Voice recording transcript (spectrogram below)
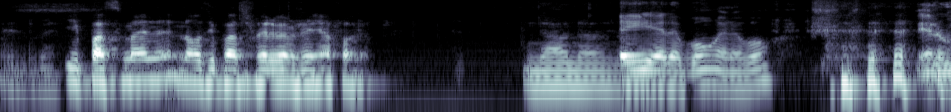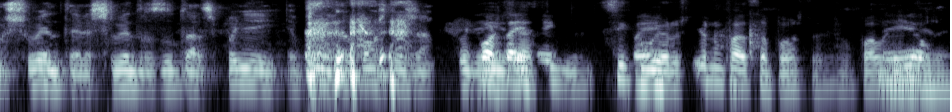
Muito bem. E para a semana, nós e para a Ferreira vamos ganhar fora. Não, não, não. Aí era bom, era bom. Era um excelente, era excelente resultados. Põe aí, aposta já. Põe aí já 5 euros. Eu não faço apostas. O Paulo é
